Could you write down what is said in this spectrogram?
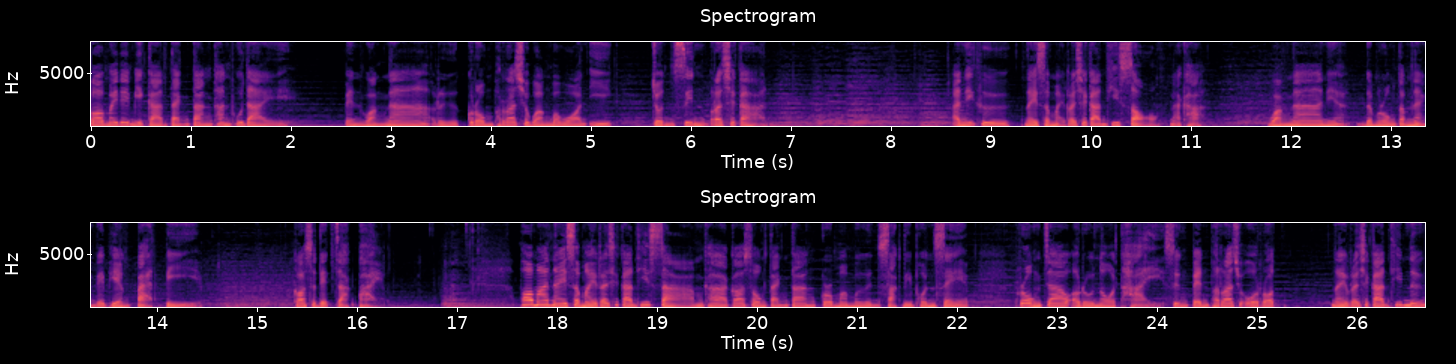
ก็ไม่ได้มีการแต่งตั้งท่านผู้ใด เป็นวังหน้าหรือกรมพระราชวังบวรอีกจนสิ้นรัชกาล อันนี้คือในสมัยรัชกาลที่สองนะคะ วังหน้าเนี่ยดำรงตำแหน่งได้เพียง 8 ปี ก็เสด็จจากไป พอมาในสมัยรัชกาลที่ 3 ค่ะ ก็ทรงแต่งตั้งกรมมื่นศักดิพลเสพพระองค์เจ้าอารุโนไทยซึ่งเป็นพระราชโอรสในรัชกาลที่หนึ่ง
